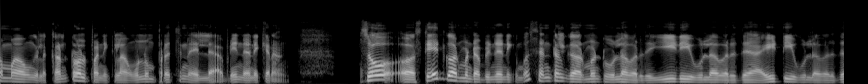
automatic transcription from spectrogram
நம்ம அவங்கள கண்ட்ரோல் பண்ணிக்கலாம். ஒன்றும் பிரச்சனை இல்லை அப்படின்னு நினைக்கிறாங்க. ஸோ ஸ்டேட் கவர்மெண்ட் அப்படின்னு நினைக்கும் போது சென்ட்ரல் கவர்மெண்ட் உள்ள வருது இடி உள்ள வருது ஐடி உள்ள வருது.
